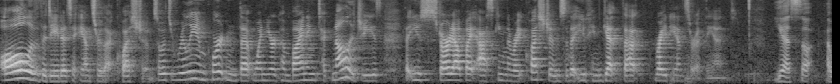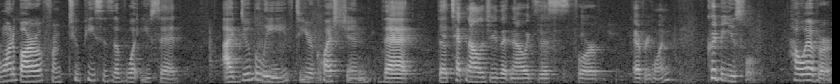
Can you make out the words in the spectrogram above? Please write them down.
all of the data to answer that question. So it's really important that when you're combining technologies that you start out by asking the right questions so that you can get that right answer at the end. Yes, so I want to borrow from two pieces of what you said. I do believe, to your question, that the technology that now exists for everyone could be useful. However,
